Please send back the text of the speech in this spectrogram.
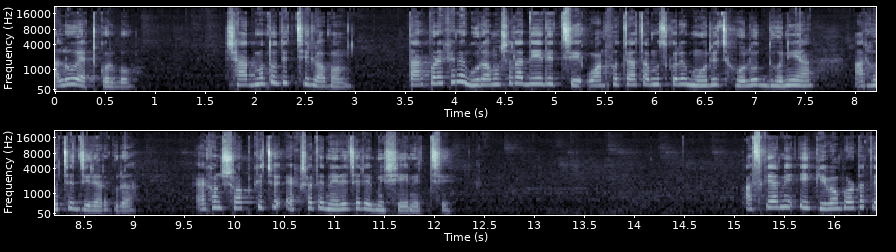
আলু অ্যাড করব। স্বাদ মতো দিচ্ছি লবণ। তারপর এখানে গুঁড়া মশলা দিয়ে দিচ্ছি ওয়ান ফোর চা চামচ করে মরিচ, হলুদ, ধনিয়া আর হচ্ছে জিরার গুঁড়া। এখন সব কিছু একসাথে নেড়েচেড়ে মিশিয়ে নিচ্ছি। আজকে আমি এই কিমা পরোটাতে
